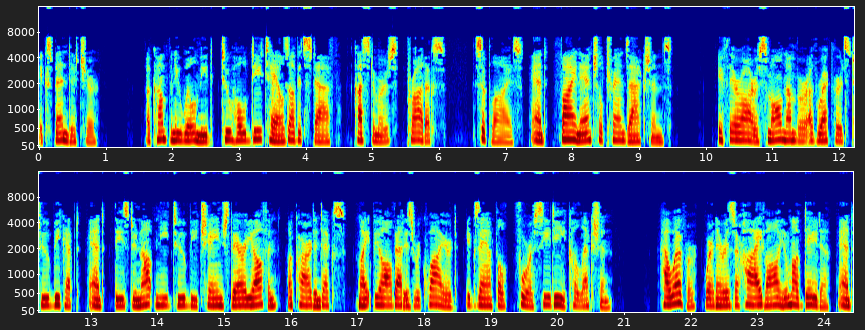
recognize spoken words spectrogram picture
expenditure. A company will need to hold details of its staff, customers, products, supplies, and financial transactions. If there are a small number of records to be kept, and these do not need to be changed very often, a card index might be all that is required, example, for a CD collection. However, where there is a high volume of data and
